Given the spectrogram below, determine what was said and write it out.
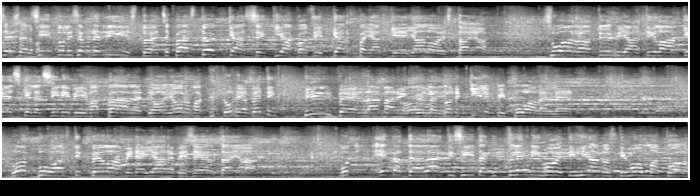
se, selvä. siinä tuli semmonen riisto, että se pääsi tökkää sen kiekon siitä kärppäjätkien jaloista ja suoraan tyhjään tilaan keskelle siniviivan päälle. Joo, Jormakka tuli ja veti hirveän lämärin Oli. kyllä tonne kilpipuolelle. Loppuun asti pelaaminen Järviseltä ja Mut eka tää lähti siitä, kun Kleni hoiti hienosti homman tuolla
